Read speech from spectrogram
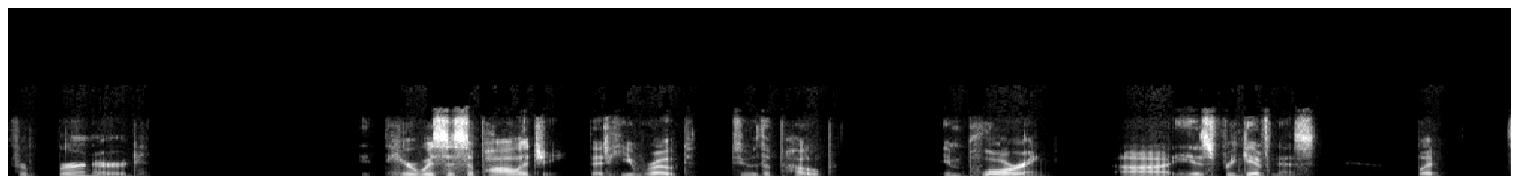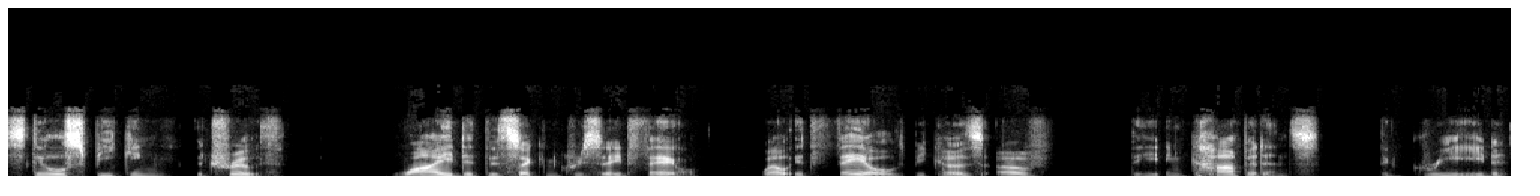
for Bernard, here was this apology that he wrote to the Pope, imploring uh, his forgiveness, but still speaking the truth. Why did the Second Crusade fail? Well, it failed because of the incompetence, the greed,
